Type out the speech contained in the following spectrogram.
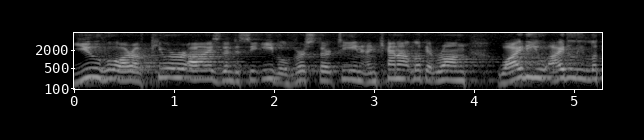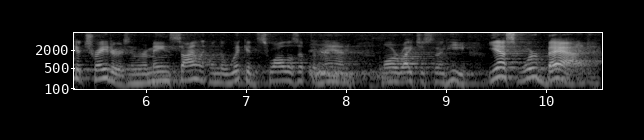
You who are of purer eyes than to see evil, verse 13, and cannot look at wrong, why do you idly look at traitors and remain silent when the wicked swallows up the man more righteous than he? Yes, we're bad.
